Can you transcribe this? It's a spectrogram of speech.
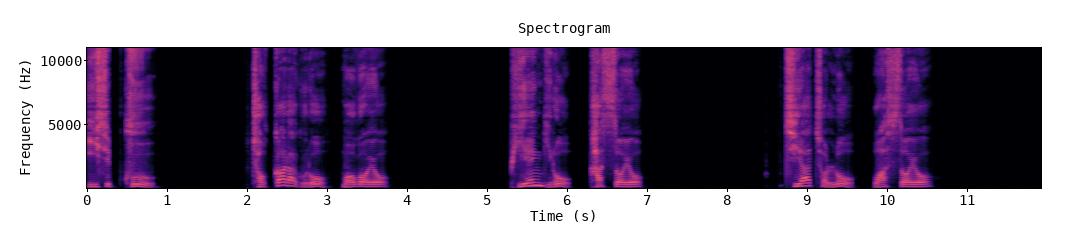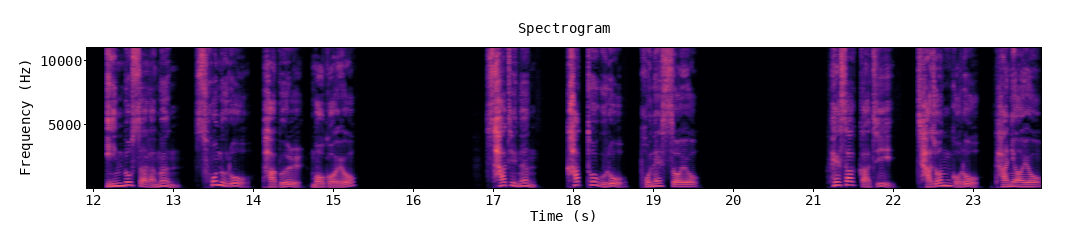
29. 젓가락으로 먹어요. 비행기로 갔어요. 지하철로 왔어요. 인도 사람은 손으로 밥을 먹어요. 사진은 카톡으로 보냈어요. 회사까지 자전거로 다녀요.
